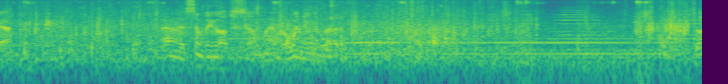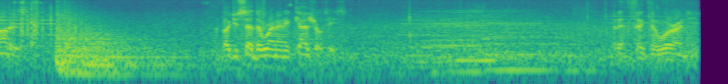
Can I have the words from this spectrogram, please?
Yeah? I don't know, there's something off somewhere. I've been wondering about it. Saunders. I thought you said there weren't any casualties. I didn't think there were any.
